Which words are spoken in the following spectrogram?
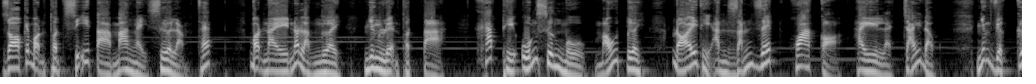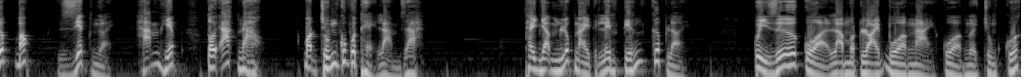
Do cái bọn thuật sĩ tà ma ngày xưa làm phép. Bọn này nó là người nhưng luyện thuật tà, khát thì uống xương mù, máu tươi, đói thì ăn rắn rết, hoa cỏ hay là trái độc. Những việc cướp bóc, giết người, hãm hiếp, tội ác nào bọn chúng cũng có thể làm ra. Thầy Nhậm lúc này thì lên tiếng cướp lời. Quỷ dữ của là một loài bùa ngải của người Trung Quốc.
